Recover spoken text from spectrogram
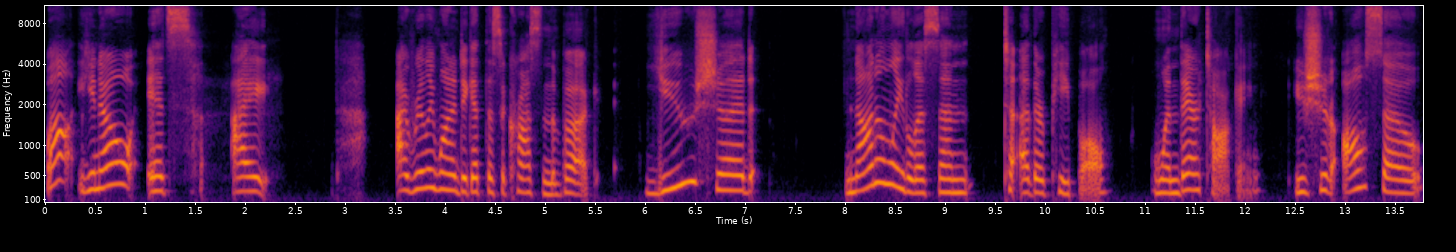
well, you know, it's I I really wanted to get this across in the book. You should not only listen to other people when they're talking, you should also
